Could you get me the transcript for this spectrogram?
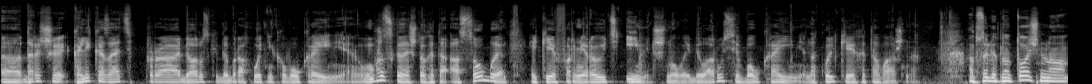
до речі, калі казаць пра беларускіх добраахвотнікаў ва ўкраіне можна сказаць што гэта асобы якія фарміруюць імідж новай беларусі ва ўкраіне наколькі гэта важна абсолютно точно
